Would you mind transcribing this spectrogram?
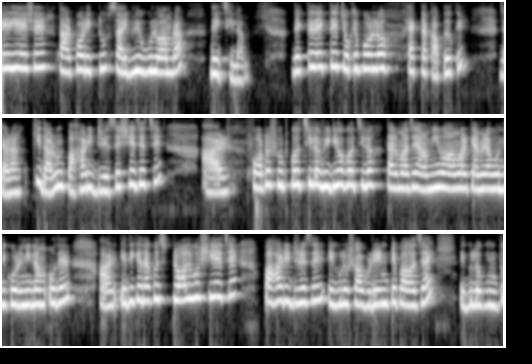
বেরিয়ে এসে তারপর একটু সাইড ভিউগুলো আমরা দেখছিলাম দেখতে দেখতে চোখে পড়ল একটা কাপলকে, যারা কি দারুণ পাহাড়ি ড্রেসে সেজেছে। আর ফটো শ্যুট করছিল, ভিডিও করছিল, তার মাঝে আমিও আমার ক্যামেরাবন্দি করে নিলাম ওদের। আর এদিকে দেখো স্টল বসিয়েছে পাহাড়ি ড্রেসের এগুলো সব রেন্টে পাওয়া যায় এগুলো কিন্তু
